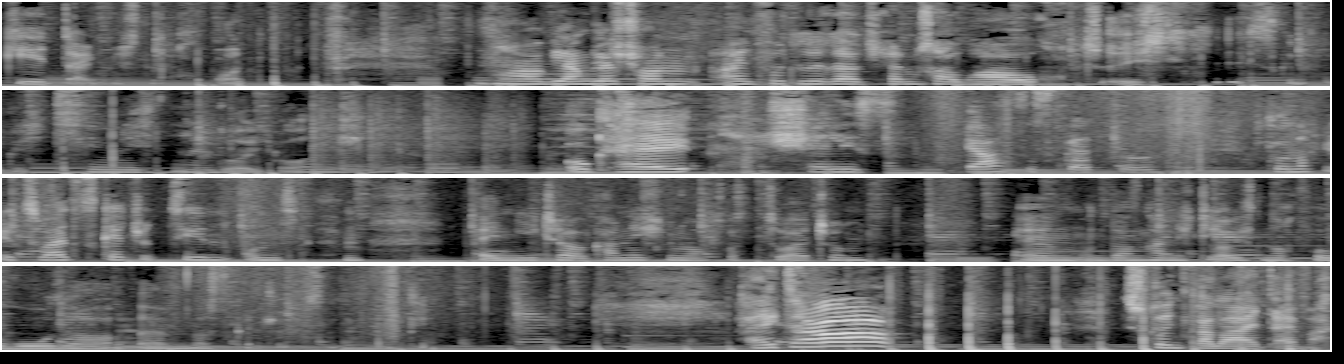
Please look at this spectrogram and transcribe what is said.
geht eigentlich noch. Und, ja, wir haben gleich schon ein Viertel der Gems verbraucht. Ich, es gibt wirklich ziemlich schnell durch und. Okay, Shellys erstes Gadget. Ich kann noch ihr zweites Gadget ziehen und ähm, bei Nita kann ich nur noch das zweite. Ähm, und dann kann ich, glaube ich, noch für Rosa ähm, das Gadget ziehen. Okay. Alter! Ich könnte gerade halt einfach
